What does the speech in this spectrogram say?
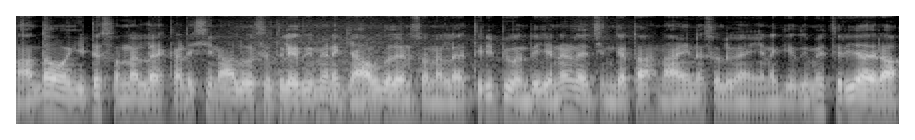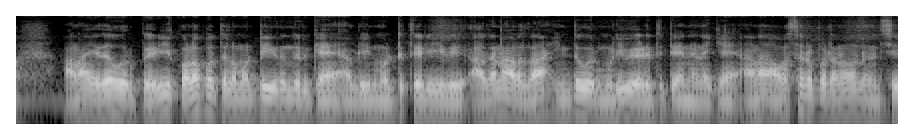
நான் தான் உங்ககிட்ட சொன்னல கடைசி நாலு வருஷத்தில் எதுவுமே எனக்கு ஞாபகம் இல்லைன்னு சொன்னல திருப்பி வந்து என்ன நினச்சின்னு கேட்டால் நான் என்ன சொல்லுவேன்? எனக்கு எதுவுமே தெரியாதுடா. ஆனால் ஏதோ ஒரு பெரிய குழப்பத்தில் மட்டும் இருந்திருக்கேன் அப்படின்னு மட்டும் தெரியுது. அதனால தான் இந்த ஒரு முடிவை எடுத்துட்டேன்னு நினைக்கேன். ஆனால் அவசரப்படணும்னு நினச்சி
